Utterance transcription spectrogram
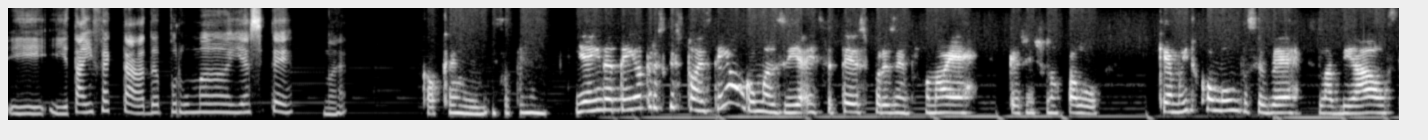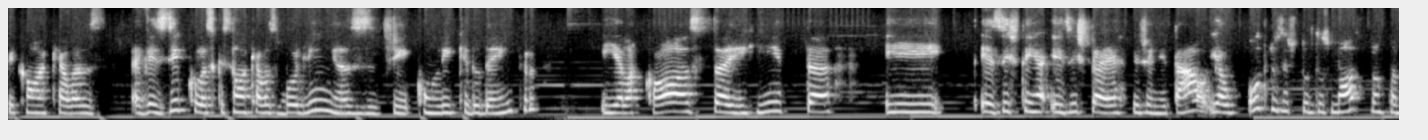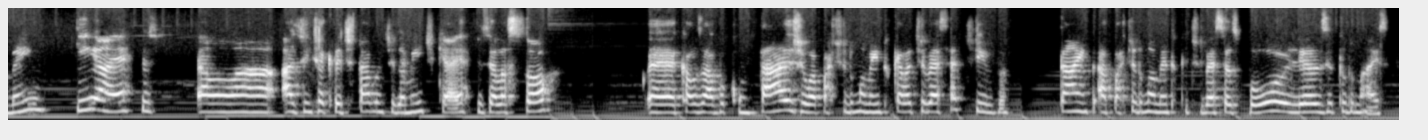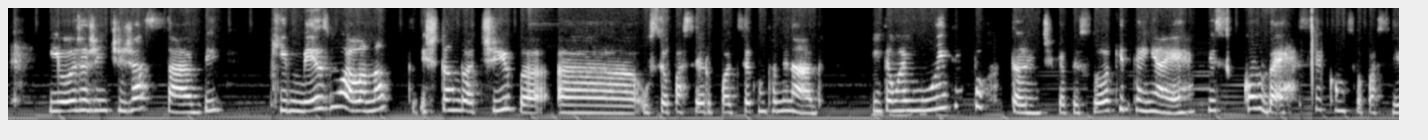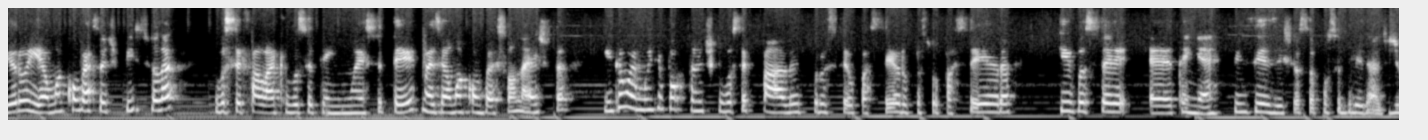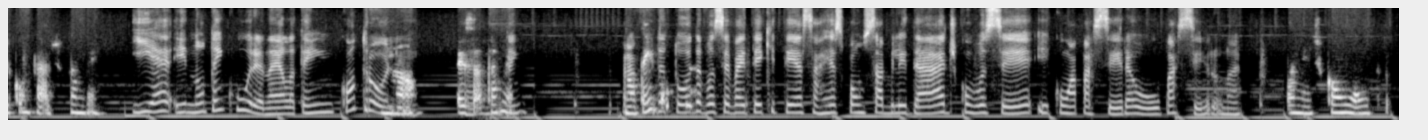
E está infectada por uma IST, não é? Qualquer um, exatamente. E ainda tem outras questões. Tem algumas ISTs, por exemplo, como a ERC, que a gente não falou, que é muito comum você ver herpes labial, ficam aquelas é, vesículas que são aquelas bolinhas de, com líquido dentro, e ela coça, irrita, e existem, existe a herpes genital, e outros estudos mostram também que a herpes, ela, a gente acreditava antigamente que a herpes ela só é, causava contágio a partir do momento que ela tivesse ativa, tá? A partir do momento que tivesse as bolhas e tudo mais. E hoje a gente já sabe que mesmo ela não estando ativa, a, o seu parceiro pode ser contaminado. Então é muito importante que a pessoa que tenha herpes converse com seu parceiro e é uma conversa difícil, né? Você falar que você tem um ST, mas é uma conversa honesta. Então é muito importante que você fale para o seu parceiro, para sua parceira, que você é, tem herpes e existe essa possibilidade de contágio também. E, é, e não tem cura, né? Ela tem controle. Não, exatamente. É, para a vida toda você vai ter que ter essa responsabilidade com você e com a parceira ou o parceiro, né? Exatamente, com o outro.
